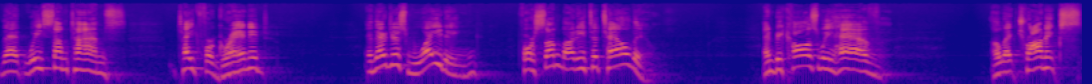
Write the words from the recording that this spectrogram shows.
that we sometimes take for granted, and they're just waiting for somebody to tell them. And because we have electronics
